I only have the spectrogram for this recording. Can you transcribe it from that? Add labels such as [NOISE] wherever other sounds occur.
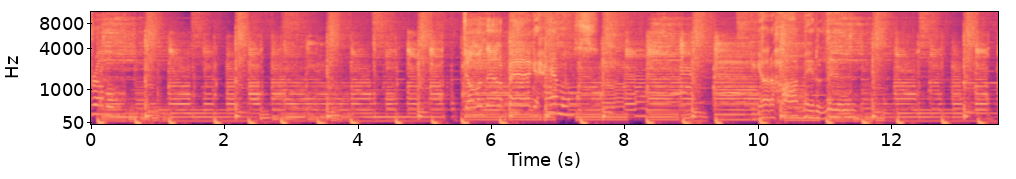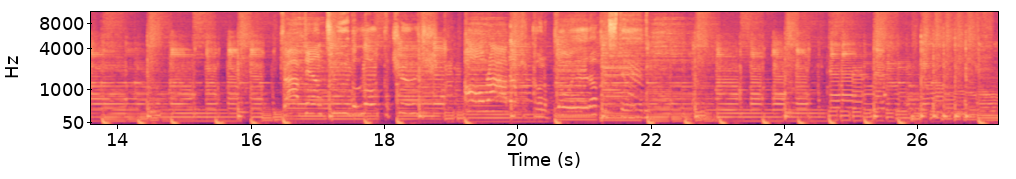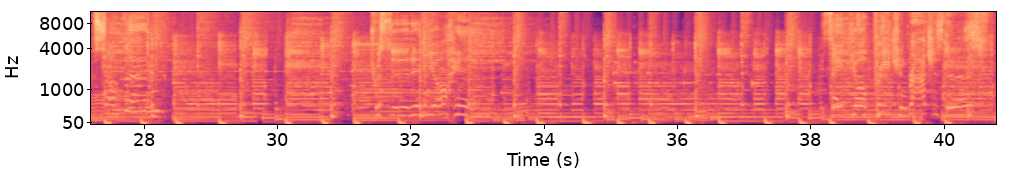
trouble. Dumber than a bag of hammers. You got a heart made of lead. In. You think you're preaching righteousness,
